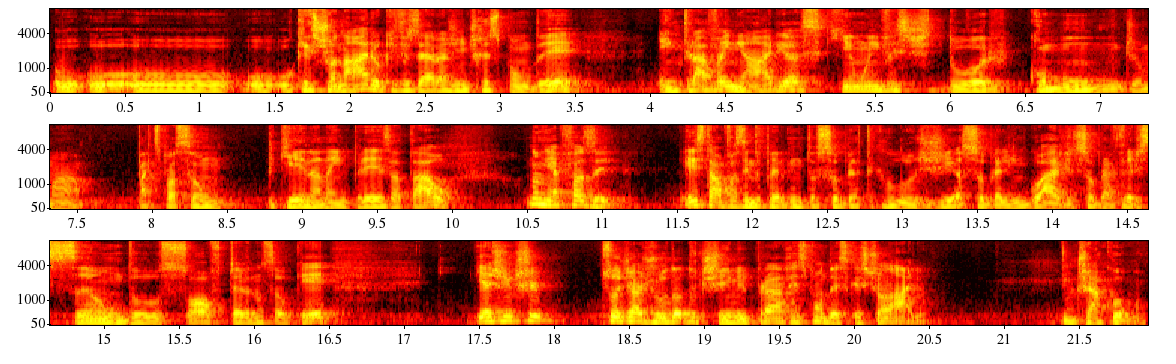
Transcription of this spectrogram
o, o, o, o questionário que fizeram a gente responder entrava em áreas que um investidor comum de uma participação pequena na empresa tal não ia fazer. Eles estavam fazendo perguntas sobre a tecnologia, sobre a linguagem, sobre a versão do software, não sei o quê. E a gente precisou de ajuda do time para responder esse questionário. Não tinha como.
